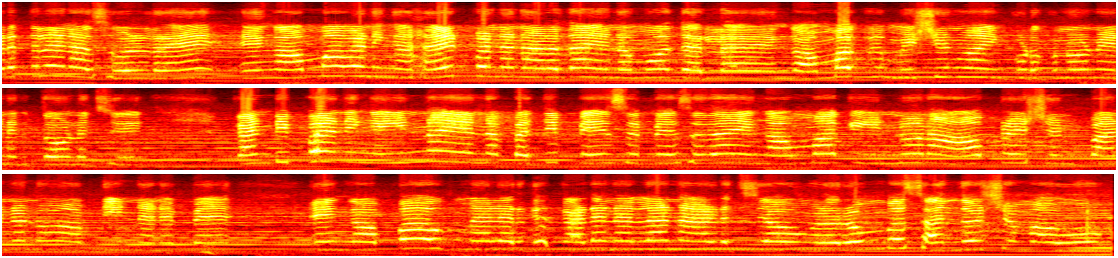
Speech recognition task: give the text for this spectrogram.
இடத்துல நான் சொல்றேன் எங்க அம்மாவை நீங்க ஹேட் பண்ணனால தான் என்னமோ தெரியல. எங்க அம்மாக்கு மிஷின் வாங்கி கொடுக்கணும்னு எனக்கு தோணுச்சு. கண்டிப்பா நீங்க இன்னும் என்னை பத்தி பேச பேச தான் எங்க அம்மாக்கு இன்னும் நான் ஆபரேஷன் பண்ணணும் அப்படின்னு நினைப்பேன். எங்க அப்பாவுக்கு மேல இருக்க கடன் எல்லாம் நான் அடைச்சு அவங்கள ரொம்ப சந்தோஷமாவும்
